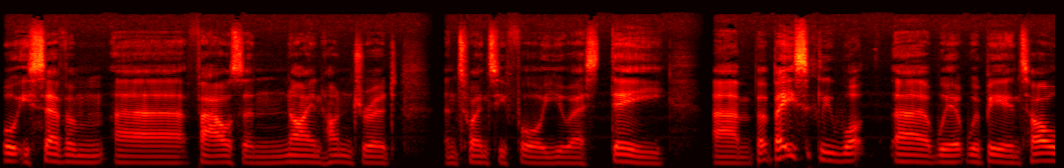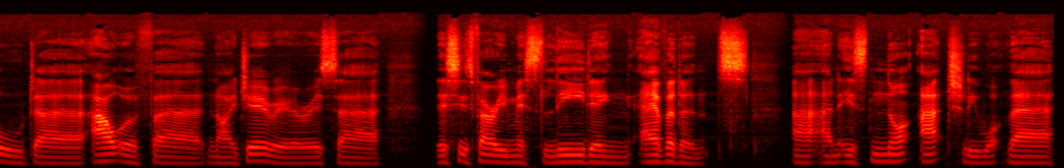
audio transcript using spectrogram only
47,924 USD. Um, but basically, what uh, we're we're being told uh, out of uh, Nigeria is uh, this is very misleading evidence, uh, and is not actually what they're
